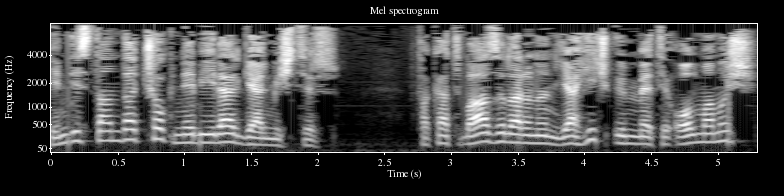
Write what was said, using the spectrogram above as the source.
Hindistan'da çok nebiler gelmiştir. Fakat bazılarının ya hiç ümmeti olmamış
